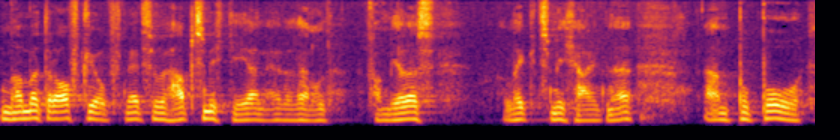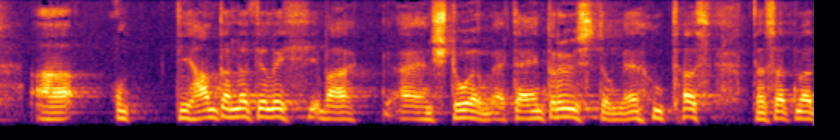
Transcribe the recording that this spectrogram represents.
und haben mir draufgeklopft. Nicht? So habt ihr mich gern. Nicht? Von mir aus legt es mich halt. Nicht? Am Popo. Äh, und die haben dann natürlich, war ein Sturm, der Entrüstung. Ne? Und das, das hat mir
